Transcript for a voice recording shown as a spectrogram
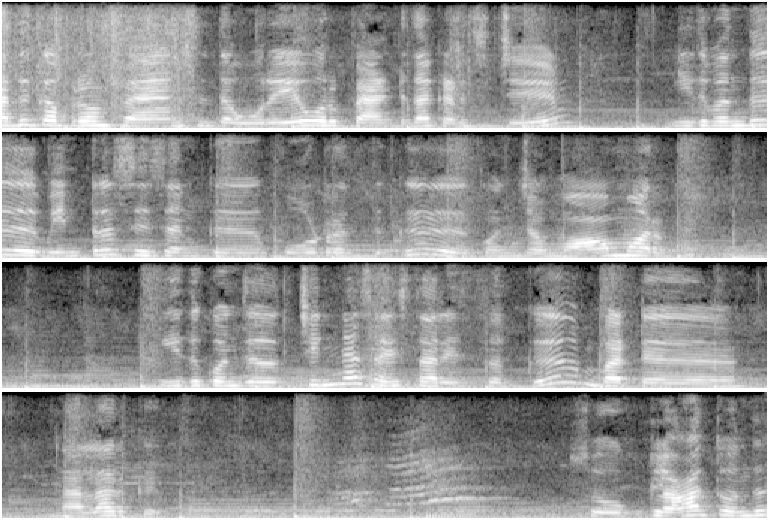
அதுக்கப்புறம் ஃபேன்ஸ் இந்த ஒரே ஒரு பேண்ட் தான் கிடச்சிச்சு. இது வந்து வின்டர் சீசனுக்கு போடுறதுக்கு கொஞ்சம் வார்மாக இருக்கும். இது கொஞ்சம் சின்ன சைஸ் தான் ரிசப்க்கு பட்டு நல்லாயிருக்கு ஸோ கிளாத் வந்து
